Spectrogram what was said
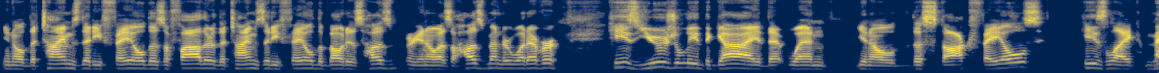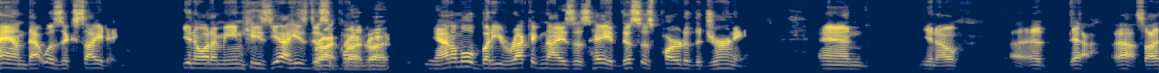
you know, the times that he failed as a father, the times that he failed about his husband, you know, as a husband or whatever. He's usually the guy that when, you know, the stock fails, he's like, man, that was exciting. You know what I mean? He's, yeah, he's disappointed. Right, right, right. The animal, but he recognizes, hey, this is part of the journey. And, you know, uh, yeah, yeah. So I,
